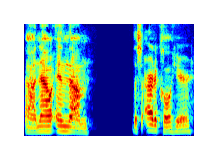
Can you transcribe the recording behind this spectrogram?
Uh, now, in um, this article here,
